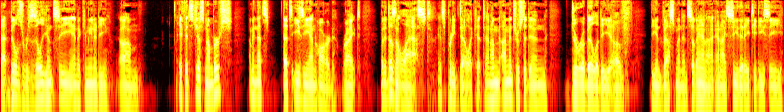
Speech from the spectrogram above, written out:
That builds resiliency in a community. Um, if it's just numbers, I mean, that's that's easy and hard, right? But it doesn't last. It's pretty delicate, and I'm I'm interested in durability of the investment in Savannah, and I see that ATDC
